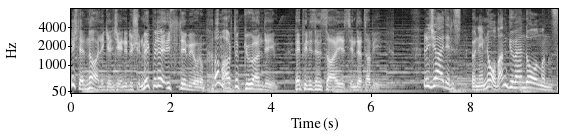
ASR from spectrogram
İşlerin ne hale geleceğini düşünmek bile istemiyorum. Ama artık güvendeyim. Hepinizin sayesinde tabii. rica ederiz. Önemli olan güvende olmanız.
